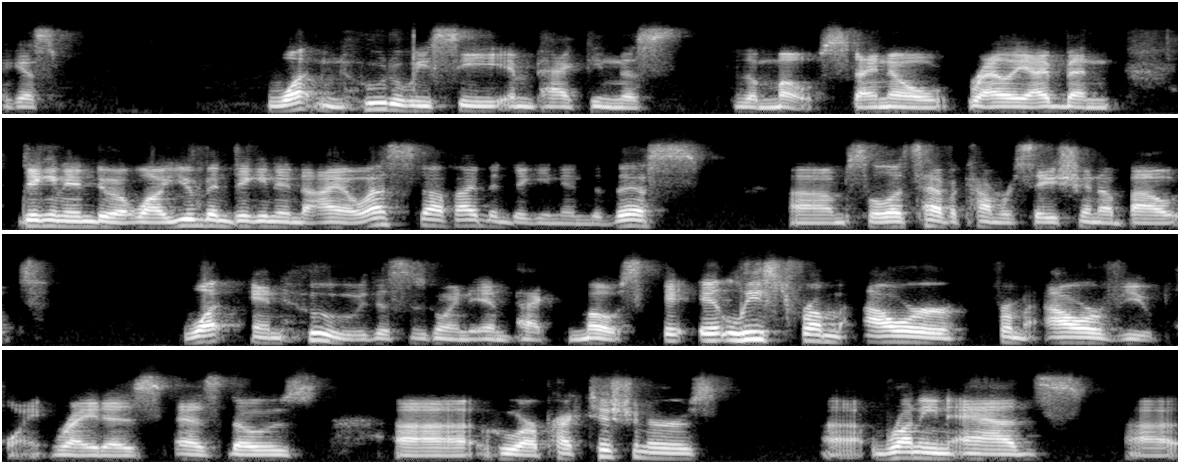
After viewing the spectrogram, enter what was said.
I guess what and who do we see impacting this the most? I know Riley, I've been digging into it while you've been digging into iOS stuff. I've been digging into this. Um, so let's have a conversation about what and who this is going to impact most, at least from our from our viewpoint, right? As as those uh, who are practitioners uh, running ads uh,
